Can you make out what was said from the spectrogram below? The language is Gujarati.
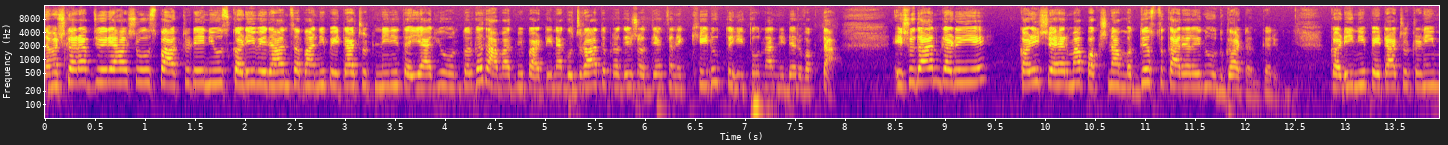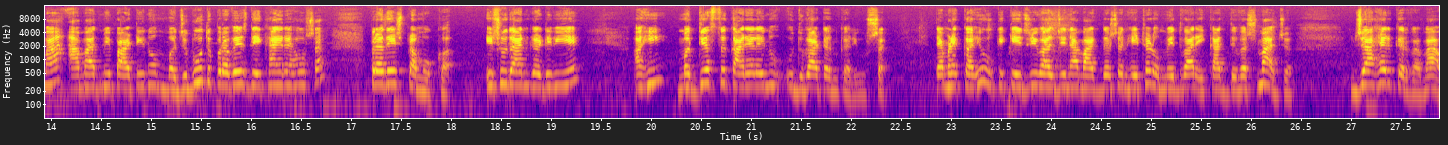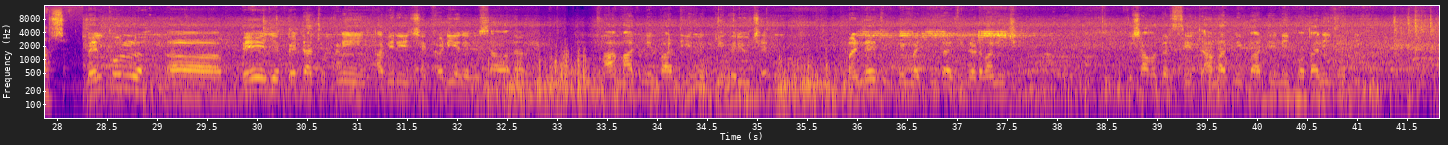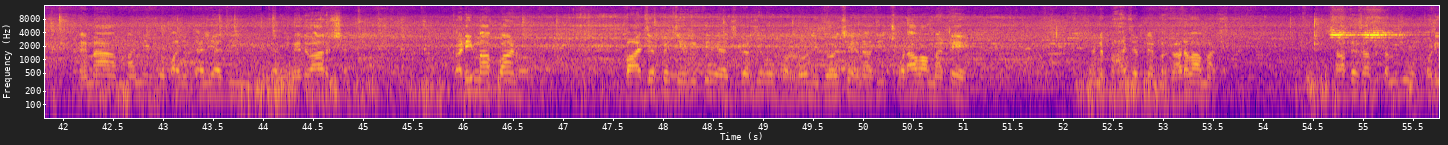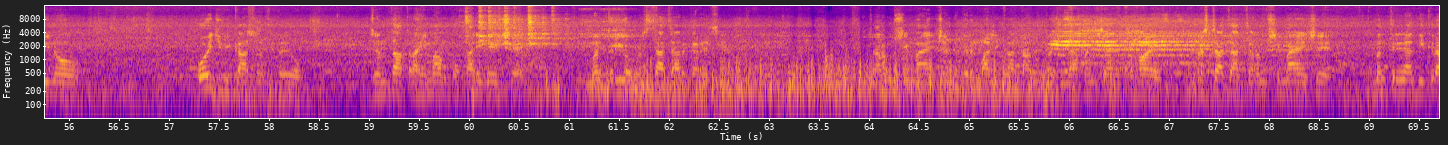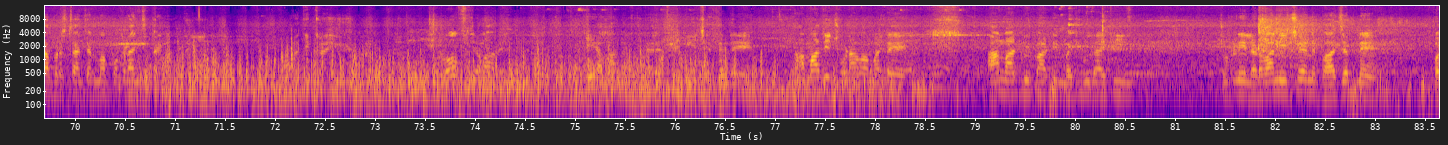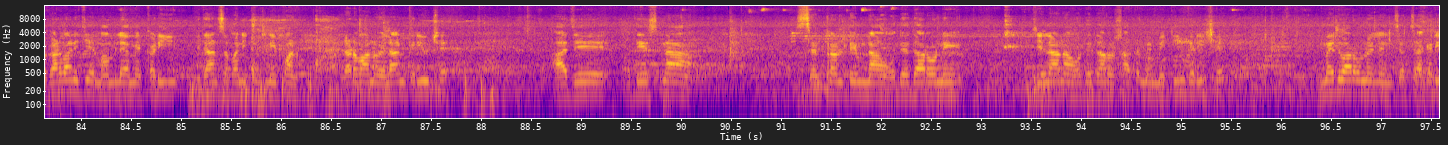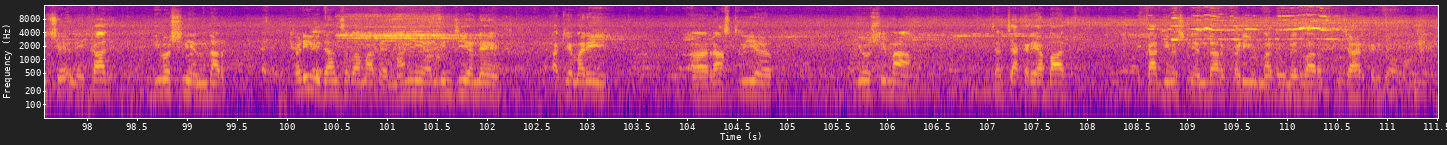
નમસ્કાર, આપ જોઈ રહ્યા છો સ્પાર્ક ટુડે ન્યૂઝ કડી વિધાનસભાની પેટા ચૂંટણીની તૈયારીઓ અંતર્ગત આમ આદમી પાર્ટીના ગુજરાત પ્રદેશ અધ્યક્ષ અને ખેડૂત હિતોના નીડર વક્તા ઈશુદાન ગઢીએ કડી શહેરમાં પક્ષના મધ્યસ્થ કાર્યાલયનું ઉદ્ઘાટન કર્યું. કડીની પેટા ચૂંટણીમાં આમ આદમી પાર્ટીનો મજબૂત પ્રવેશ દેખાઈ રહ્યો છે. પ્રદેશ પ્રમુખ ઈશુદાન ગઢવીએ અહીં મધ્યસ્થ કાર્યાલયનું ઉદ્ઘાટન કર્યું છે. તેમણે કહ્યું કે કેજરીવાલજીના માર્ગદર્શન હેઠળ ઉમેદવાર એકાદ દિવસમાં જ જાહેર કરવામાં આવશે. બિલકુલ બે જે પેટા ચૂંટણી આવી રહી છે કડી અને વિસાવદર, આમ આદમી પાર્ટીએ નક્કી કર્યું છે, બંને ચૂંટણી મજબૂતાથી લડવાની છે. વિસાવદર સીટ આમ આદમી પાર્ટીની પોતાની જ હતી. એમાં માનની ગોપાલ ઇટાલિયાજી ઉમેદવાર છે. કડીમાં પણ ભાજપે જે રીતે અજગર જેવો ભરડો લીધો છે, એનાથી છોડાવવા માટે અને ભાજપને ભગાડવા માટે. સાથે સાથે તમે જુઓ, કડીનો કોઈ જ વિકાસ નથી થયો. જનતા ત્રાહીમામ પોકારી ગઈ છે. મંત્રીઓ ભ્રષ્ટાચાર કરે છે. ચરમસીમાએ છે નગરપાલિકા, તાલુકા, જિલ્લા પંચાયત હોય, ભ્રષ્ટાચાર ચરમસીમાએ છે. મંત્રીના દીકરા ભ્રષ્ટાચારમાં પકડાઈ જતા મંત્રી અધિકારીઓ રોફ જમાવે એ હાલત અત્યારે થઈ ગઈ છે ત્યારે આમાંથી છોડાવવા માટે આમ આદમી પાર્ટી મજબૂતાઈથી ચૂંટણી લડવાની છે અને ભાજપને બગાડવાની છે એ મામલે અમે કડી વિધાનસભાની ચૂંટણી પણ લડવાનું એલાન કર્યું છે. આજે પ્રદેશના સેન્ટ્રલ ટીમના હોદ્દેદારોની, જિલ્લાના હોદ્દેદારો સાથે મેં મિટિંગ કરી છે. ઉમેદવારોને લઈને ચર્ચા કરી છે અને એકાદ દિવસની અંદર કડી વિધાનસભા માટે માનનીય અરવિંદજી અને આખી અમારી રાષ્ટ્રીય પીઓસીમાં ચર્ચા કર્યા બાદ એકાદ દિવસની અંદર કડી માટે ઉમેદવાર જાહેર કરી દેવામાં આવશે.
